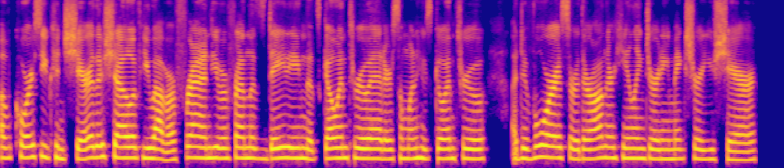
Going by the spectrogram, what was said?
of course, you can share the show if you have a friend, you have a friend that's dating, that's going through it, or someone who's going through a divorce or they're on their healing journey. Make sure you share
